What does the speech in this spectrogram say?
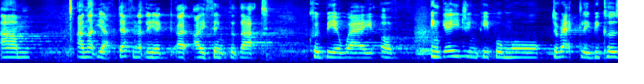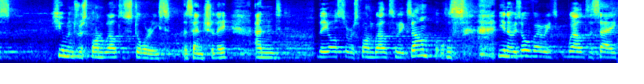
Um, and that, yeah, definitely, I, I think that that could be a way of engaging people more directly because humans respond well to stories, essentially, and they also respond well to examples. you know, it's all very well to say,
